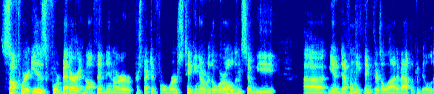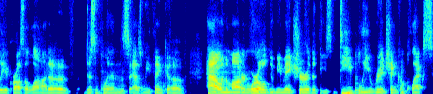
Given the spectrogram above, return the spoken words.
software is for better and often in our perspective for worse, taking over the world. And so we uh, you know, definitely think there's a lot of applicability across a lot of disciplines as we think of how in the modern world do we make sure that these deeply rich and complex,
